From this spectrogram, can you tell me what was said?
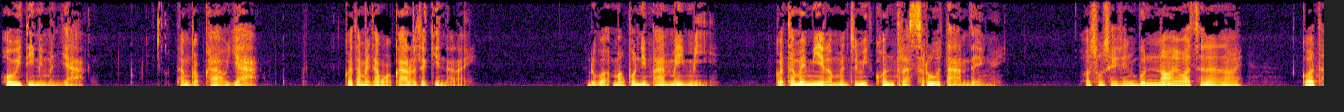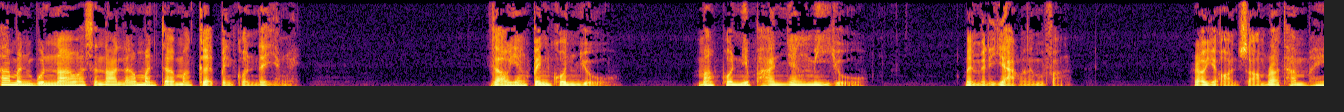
โอวิตีนี่มันยากทำกับข้าวยาก ก็ทำไม่ทำกับข้าวเราจะกินอะไร หรือว่ามรรคผลนิพพานไม่มี ก็ถ้าไม่มีแล้วมันจะมีคนตรัสรู้ตามได้ไงเอาสงสัยฉันบุญน้อยวาสนาน้อย ก็ถ้ามันบุญน้อยวาสนาแล้วมันจะมาเกิดเป็นคนได้ยังไง เรายังเป็นคนอยู่มรรคผลนิพพานยังมีอยู่ มันไม่ได้ยากหรอกท่านผู้ฟัง เราอย่าอ่อนซ้อมเราทำให้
